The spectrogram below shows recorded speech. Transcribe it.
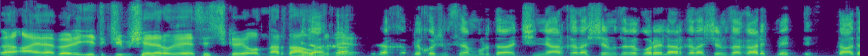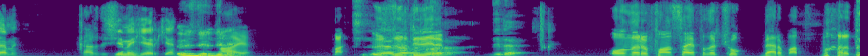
Aynen böyle yedikçe bir şeyler oluyor ya ses çıkıyor ya onlar daha bir dakika, Yani- bir dakika. Beko'cum sen burada Çinli arkadaşlarımıza ve Koreli arkadaşlarımıza hakaret mi ettin? Daha demin. Kardeşim. Yemek yerken. Özür dilerim. Hayır. Bak Çinlilerden özür dilerim. Dile. Onların fan sayfaları çok berbat. Bu arada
